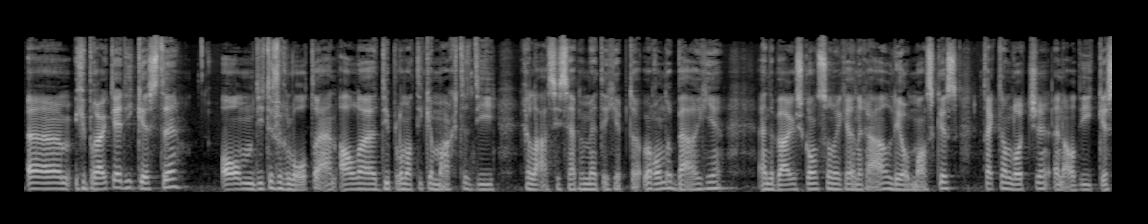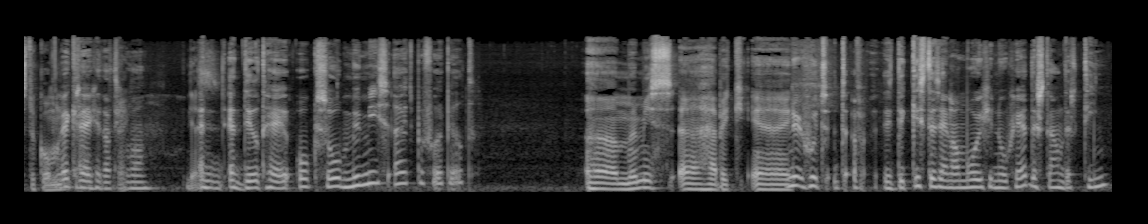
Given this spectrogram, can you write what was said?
um, gebruikt hij die kisten om die te verloten aan alle diplomatieke machten die relaties hebben met Egypte, waaronder België. En de Belgische consul-generaal, Leo Maskes, trekt een lotje en al die kisten komen... Wij krijgen dat gewoon. En, en deelt hij ook zo mummies uit, bijvoorbeeld? Uh, mummies uh, heb ik. Uh, nu goed, de kisten zijn al mooi genoeg. Hè? Er staan er tien.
